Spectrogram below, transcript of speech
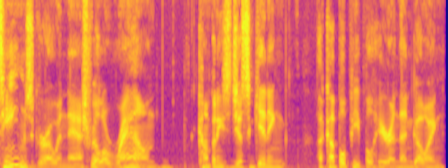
teams grow in Nashville around companies just getting a couple people here and then going.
